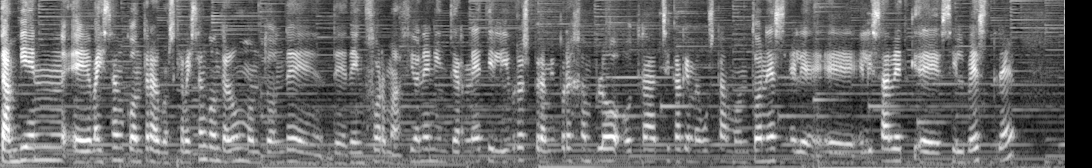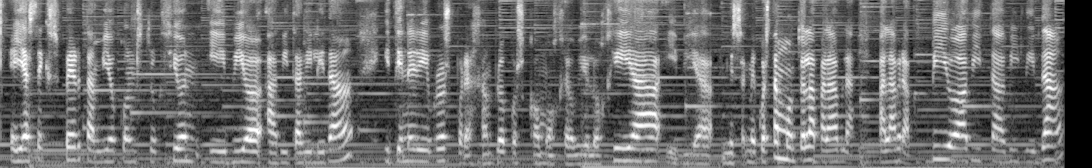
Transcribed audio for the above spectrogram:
También eh, vais a encontrar, pues que vais a encontrar un montón de, información en internet y libros, pero a mí, por ejemplo, otra chica que me gusta un montón es eh, Elizabeth eh, Silvestre. Ella es experta en bioconstrucción y biohabitabilidad y tiene libros, por ejemplo, pues como geobiología y me, cuesta un montón la palabra, palabra biohabitabilidad.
